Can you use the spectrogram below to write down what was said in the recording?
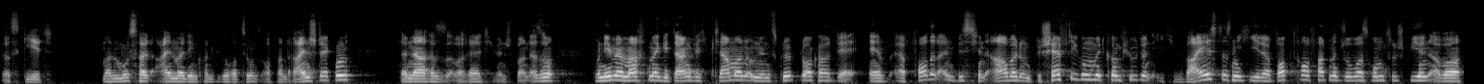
Das geht. Man muss halt einmal den Konfigurationsaufwand reinstecken, danach ist es aber relativ entspannt. Also von dem her macht man gedanklich Klammern um den Scriptblocker, der erfordert ein bisschen Arbeit und Beschäftigung mit Computern. Ich weiß, dass nicht jeder Bock drauf hat, mit sowas rumzuspielen, aber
